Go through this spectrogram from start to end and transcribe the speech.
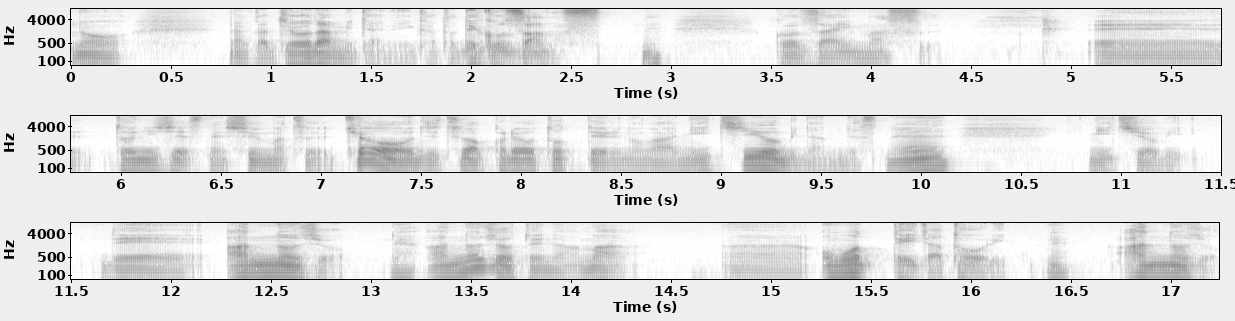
のなんか冗談みたいな言い方。でござんす。ね。ございます。えー、土日ですね。週末。今日実はこれを撮っているのが日曜日なんですね。日曜日。で案の定。ね。案の定というのはまあ思っていた通りね。案の定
